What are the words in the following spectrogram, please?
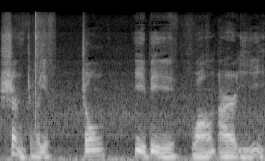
甚者也。终亦必亡而已矣。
